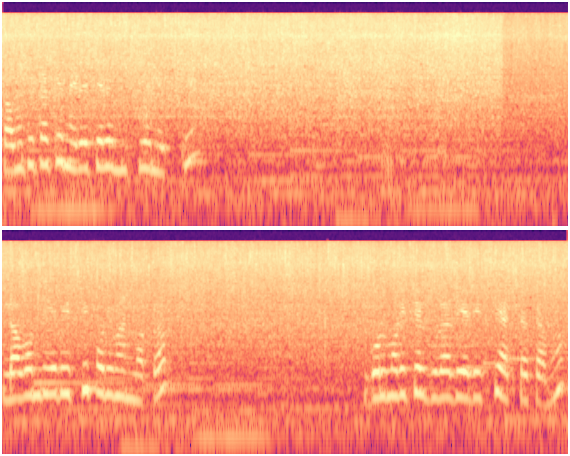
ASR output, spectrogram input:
টমেটোটাকে নেড়ে চেড়ে মিশিয়ে নিচ্ছি। লবণ দিয়ে দিচ্ছি পরিমাণ মতো। গোলমরিচের গুঁড়া দিয়ে দিচ্ছি একটা চামচ।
